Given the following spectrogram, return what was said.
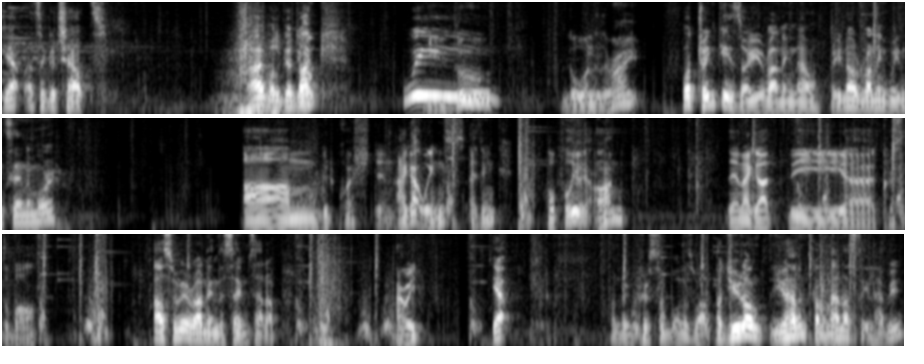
yeah, that's a good shout. All right, well, good you luck. Whee! You do. Go one to the right. What trinkies are you running now? Are you not running wings anymore? Um, good question. I got wings, I think. Hopefully on. Then I got the uh, crystal ball. Oh, so we're running the same setup. Are we? Yep. I'm doing crystal ball as well. But you don't, you haven't got mana steal, have you?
